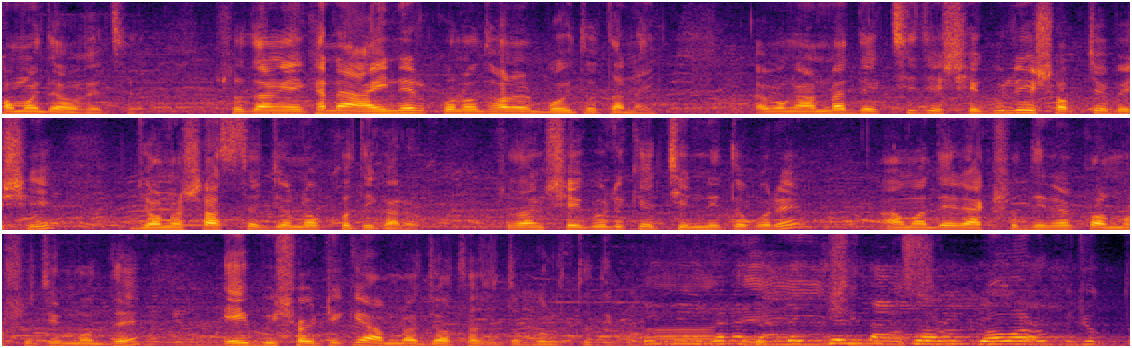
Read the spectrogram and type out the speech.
সময় দেওয়া হয়েছে। সুতরাং এখানে আইনের কোনো ধরনের বৈধতা নাই এবং আমরা দেখছি যে সেগুলি সবচেয়ে বেশি জনস্বাস্থ্যের জন্য ক্ষতিকারক। সুতরাং সেগুলিকে চিহ্নিত করে আমাদের একশো দিনের কর্মসূচির মধ্যে এই বিষয়টিকে আমরা যথাযথ গুরুত্ব দিব। এই উপযুক্ত।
